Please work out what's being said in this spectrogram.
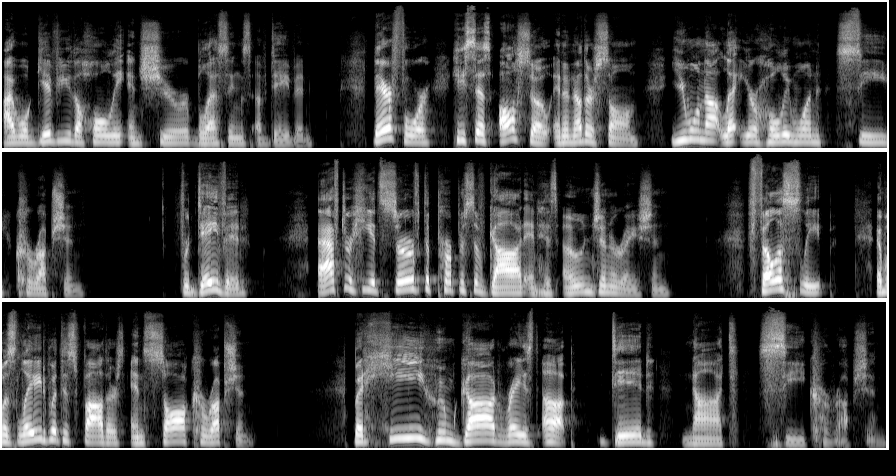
I will give you the holy and sure blessings of David. Therefore, he says also in another psalm, You will not let your Holy One see corruption. For David, after he had served the purpose of God in his own generation, fell asleep and was laid with his fathers and saw corruption. But he whom God raised up did not see corruption.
